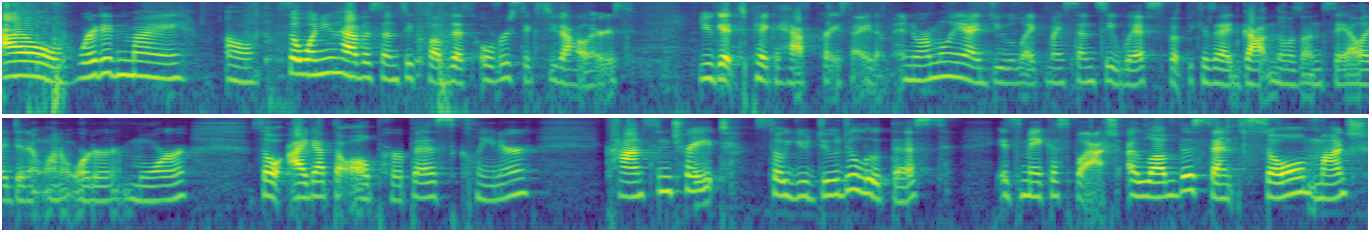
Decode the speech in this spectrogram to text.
Oh, where did my, oh. So when you have a Scentsy Club that's over $60, you get to pick a half price item. And normally I do like my Scentsy whiffs, but because I had gotten those on sale, I didn't want to order more. So I got the all purpose cleaner concentrate. So you do dilute this. It's Make a Splash. I love this scent so much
